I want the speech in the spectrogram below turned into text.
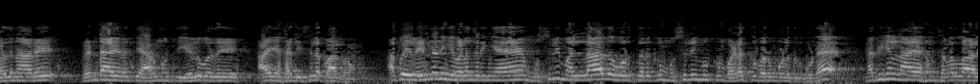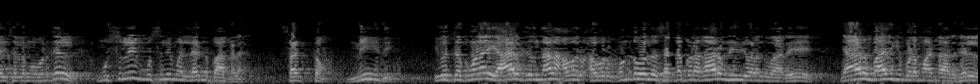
பதினாறு ரெண்டாயிரத்தி அறுநூத்தி எழுபது ஆகிய ஹதீஸ்ல பாக்குறோம் அப்ப இதுல என்ன நீங்க விளங்குறீங்க? முஸ்லீம் அல்லாத ஒருத்தருக்கும் முஸ்லீமுக்கும் வழக்கு வரும் பொழுது கூட நபிகள் நாயகம் சல்லா அலைஹி வஸல்லம் அவர்கள் முஸ்லீம் முஸ்லீம் அல்லன்னு பார்க்கல. சட்டம் நீதி. இவற்றை போனா யாருக்கு இருந்தாலும் அவர் அவர் கொண்டு வந்த சட்ட பிரகாரம் நீதி வழங்குவாரு. யாரும் பாதிக்கப்பட மாட்டார்கள்.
